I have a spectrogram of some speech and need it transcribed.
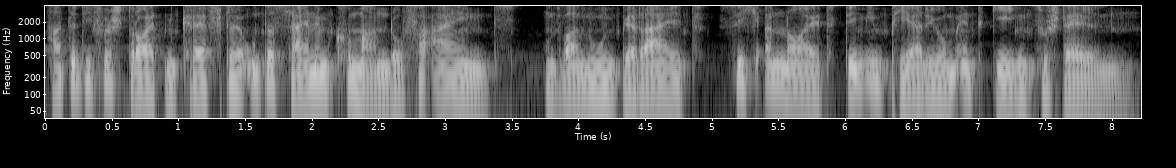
hatte die verstreuten Kräfte unter seinem Kommando vereint und war nun bereit, sich erneut dem Imperium entgegenzustellen.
